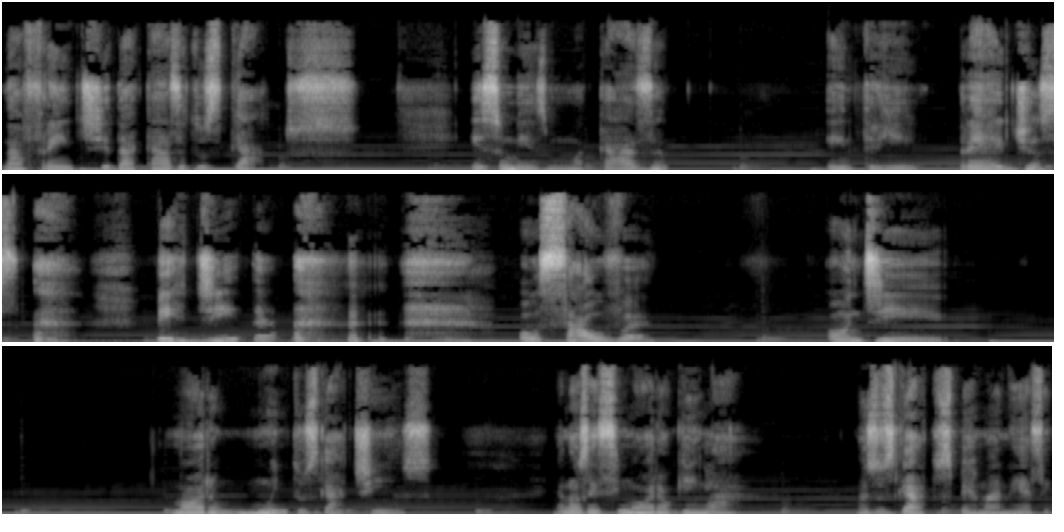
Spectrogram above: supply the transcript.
na frente da casa dos gatos. Isso mesmo, uma casa entre prédios, perdida ou salva, onde moram muitos gatinhos. Eu não sei se mora alguém lá, mas os gatos permanecem.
